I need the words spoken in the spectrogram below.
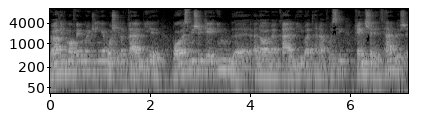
و وقتی که ما فکر می‌کنیم که این یه مشکل قلبیه باعث میشه که این علائم قلبی و تنفسی خیلی شدیدتر بشه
